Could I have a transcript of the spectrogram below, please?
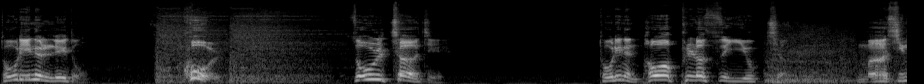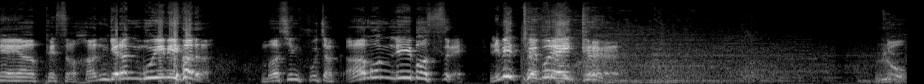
도린을 리동. 콜. 소울 차지. 도리는 파워 플러스 6천. 마신의 앞에서 한계란 무의미하다. 마신 후작 아몬 리버스의 리미트 브레이크. 로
